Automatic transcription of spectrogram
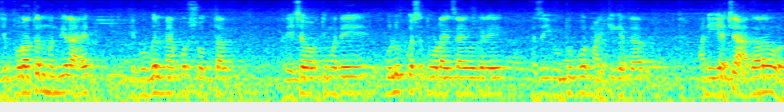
जे पुरातन मंदिर आहेत ते गुगल मॅपवर शोधतात. आणि याच्या बाबतीमध्ये कुलूप कसं तोडायचं आहे वगैरे याचं यूट्यूबवर माहिती घेतात. आणि याच्या आधारावर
